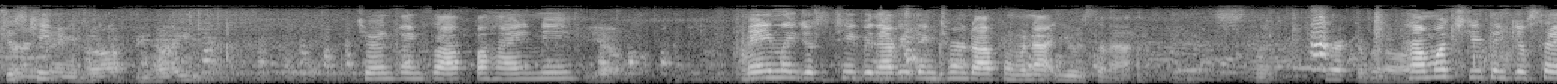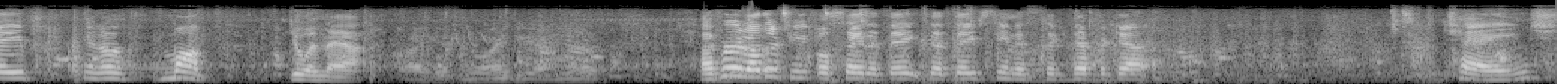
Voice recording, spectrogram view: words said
Just Turn keep- things off behind you. Turn things off behind me. Yep. Mainly just keeping everything turned off when we're not using it. That's the trick of it all. How much do you think you'll save in a month doing that? I have no idea. Not. I've heard other people say that they that they've seen a significant change.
